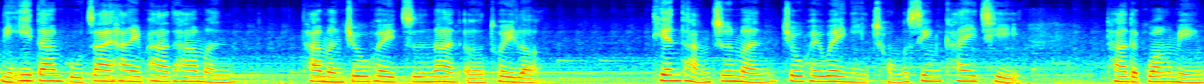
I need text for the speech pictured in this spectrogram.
你一旦不再害怕他们，他们就会知难而退了。天堂之门就会为你重新开启，它的光明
